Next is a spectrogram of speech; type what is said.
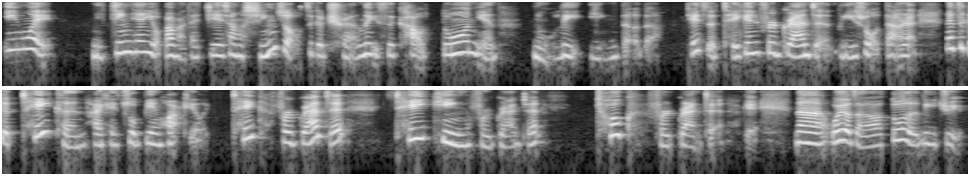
因为你今天有办法在街上行走，这个权利是靠多年努力赢得的。Okay, so taken for granted，理所当然。那这个 taken 还可以做变化，可以 like take for granted，taking for granted，took for granted。OK，那我有找到多的例句，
